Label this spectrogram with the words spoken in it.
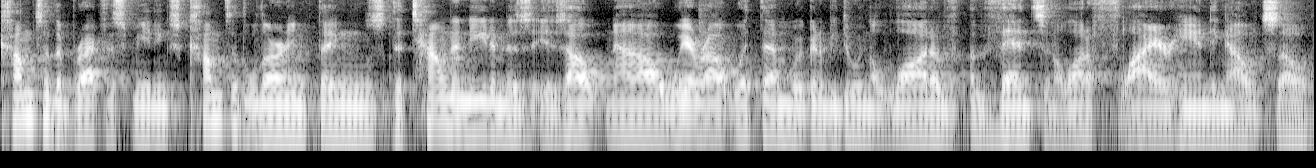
come to the breakfast meetings, come to the learning things. The town of Needham is, is out now. We're out with them. We're going to be doing a lot of events and a lot of flyer handing out. So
